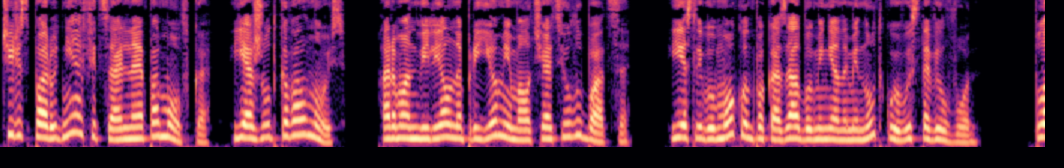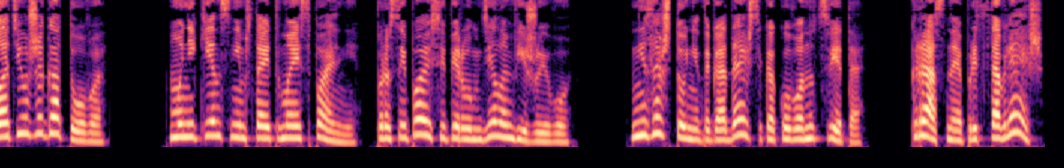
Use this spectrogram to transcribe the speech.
Через пару дней официальная помолвка. Я жутко волнуюсь. Арман велел на приеме молчать и улыбаться. Если бы мог, он показал бы меня на минутку и выставил вон. Платье уже готово. Манекен с ним стоит в моей спальне. Просыпаюсь и первым делом вижу его. Ни за что не догадаешься, какого оно цвета. Красное, представляешь?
